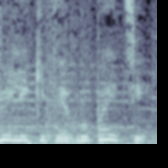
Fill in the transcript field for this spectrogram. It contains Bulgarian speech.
Великите европейци.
